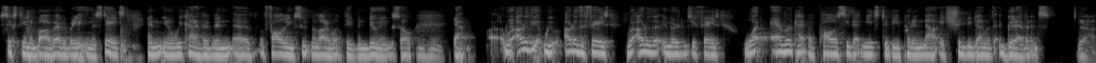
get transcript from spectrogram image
60 and above, everybody in the States. And, you know, we kind of have been uh, following suit in a lot of what they've been doing. So mm-hmm. yeah, uh, we're out of the we out of the phase we're out of the emergency phase whatever type of policy that needs to be put in now it should be done with good evidence yeah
